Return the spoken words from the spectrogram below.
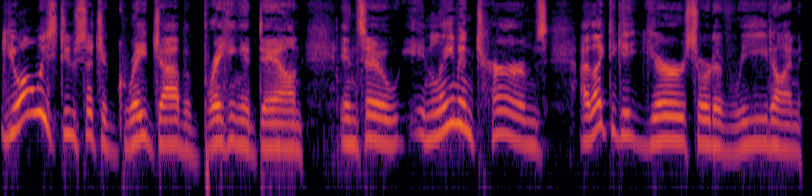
you always do such a great job of breaking it down. And so, in layman terms, I'd like to get your sort of read on.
